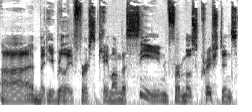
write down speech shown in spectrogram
uh, but he really first came on the scene for most Christians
